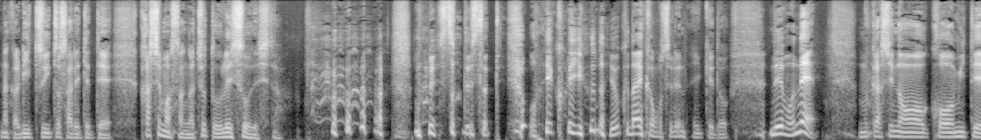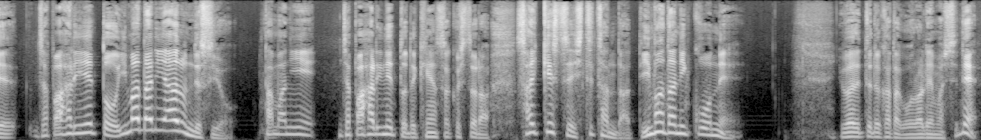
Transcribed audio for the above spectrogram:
なんかリツイートされてて、鹿島さんがちょっと嬉しそうでした。嬉しそうでしたって、俺これ言うの良くないかもしれないけど。でもね、昔の子を見て、ジャパハリネット未だにあるんですよ。たまに、ジャパハリネットで検索したら、再結成してたんだって未だにこうね、言われてる方がおられましてね。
